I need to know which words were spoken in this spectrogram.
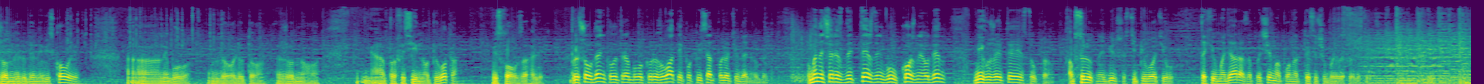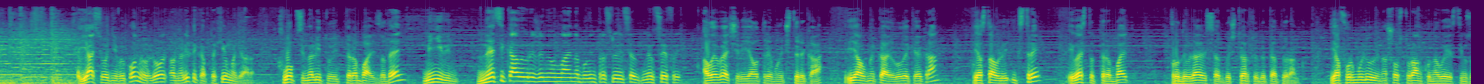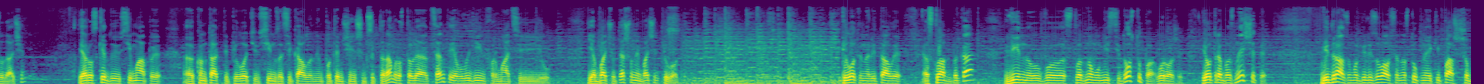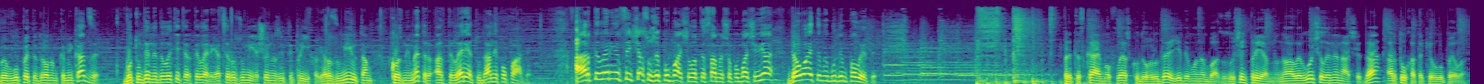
Жодної людини військової е, не було до лютого, жодного е, професійного пілота від слова взагалі. Прийшов день, коли треба було коригувати і по 50 польотів в день робити. У мене через тиждень був кожний один міг уже йти інструктором. Абсолютної більшості пілотів птахів Мадяра за плечима понад тисячу бойових вилітів. Я сьогодні виконую аналітика птахів Мадяра. Хлопці налітують терабайт за день. Мені він не цікавий в режимі онлайн, бо він транслюється не в цифрі. Але ввечері я отримую 4К, і я вмикаю великий екран, я ставлю X3 і весь той терабайт продивляюся до 4 до 5 ранку. Я формулюю на 6 ранку на виїзд їм задачі. Я розкидую всі мапи, е, контакти пілотів всім зацікавленим по тим чи іншим секторам, розставляю акценти, я володію інформацією. Я бачу те, що не бачать пілоти. Пілоти налітали склад БК, він в складному місці доступу ворожий, його треба знищити. Відразу мобілізувався наступний екіпаж, щоб влупити дроном камікадзе, бо туди не долетить артилерія. Я це розумію. Я щойно звідти приїхав. Я розумію, там кожний метр артилерія туди не попаде. А артилерія в цей час уже побачила те саме, що побачив я. Давайте ми будемо палити. Притискаємо флешку до грудей, їдемо на базу. Звучить приємно, ну але влучили не наші, да? Артуха таки влупила.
